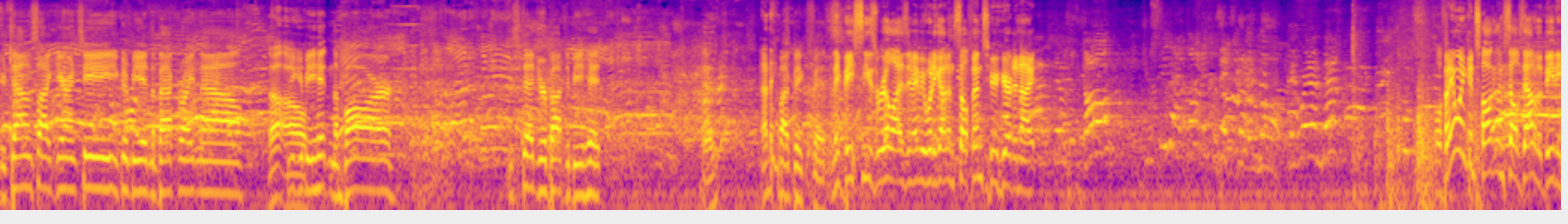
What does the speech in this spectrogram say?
your downside guarantee. You could be in the back right now. Uh-oh. You could be hitting the bar. Instead, you're about to be hit yeah. I think, by Big Fitz. I think BC's realizing maybe what he got himself into here tonight. Well, if anyone can talk themselves out of a beating,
